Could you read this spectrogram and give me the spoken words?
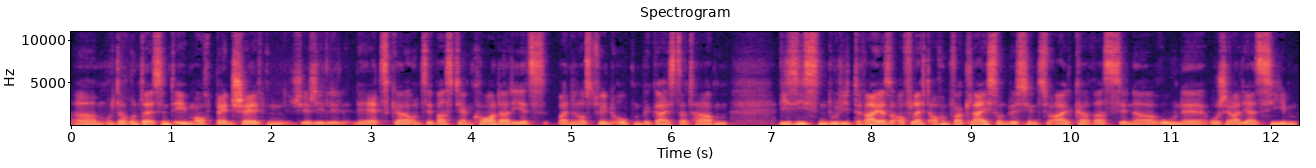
Ähm, und darunter sind eben auch Ben Shelton, Gigi Lehetzka und Sebastian Korda, die jetzt bei den Australian Open begeistert haben. Wie siehst du die drei? Also auch vielleicht auch im Vergleich so ein bisschen zu Alcaraz, Sinner, Rune, Oje Aliassim.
